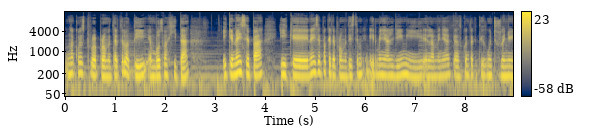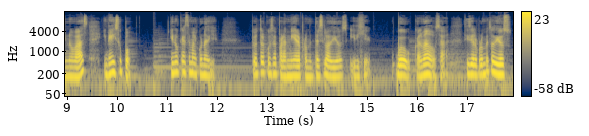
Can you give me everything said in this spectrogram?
una cosa es prometértelo a ti en voz bajita y que nadie sepa y que nadie sepa que te prometiste ir mañana al gym y en la mañana te das cuenta que tienes mucho sueño y no vas y nadie supo y no quedaste mal con nadie. Pero otra cosa para mí era prometérselo a Dios y dije, wow, calmado, o sea, si se lo prometo a Dios,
